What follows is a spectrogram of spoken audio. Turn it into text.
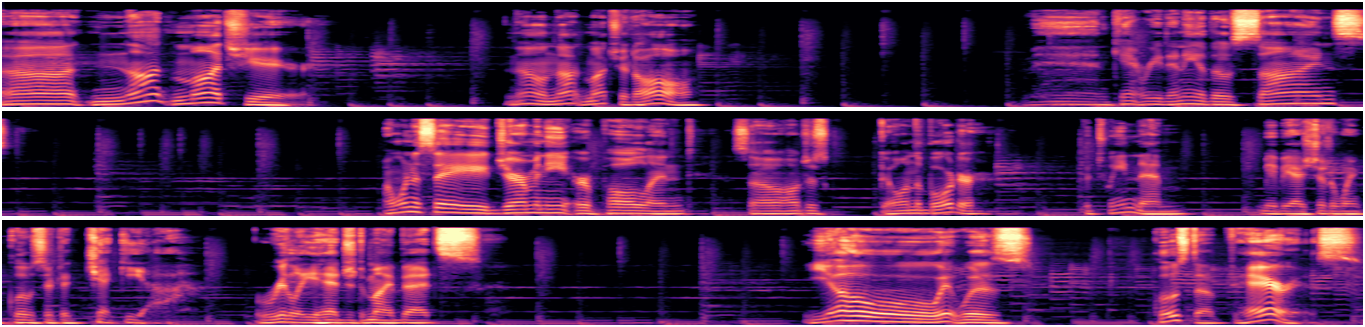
Uh, not much here. No, not much at all. Man, can't read any of those signs. I want to say Germany or Poland, so I'll just go on the border between them. Maybe I should have went closer to Czechia. Really hedged my bets. Yo, it was close to Paris.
